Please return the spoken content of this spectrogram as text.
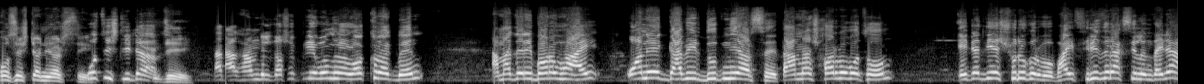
পঁচিশটা নিয়ে আসছি। পঁচিশ লিটার? জি। আলহামদুলিল্লাহ দর্শক প্রিয় বন্ধুরা লক্ষ্য রাখবেন আমাদের এই বড় ভাই অনেক গাভীর দুধ নিয়ে আসছে। তা আমরা সর্বপ্রথম এটা দিয়ে শুরু করব। ভাই ফ্রিজে রাখছিলেন তাই না?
